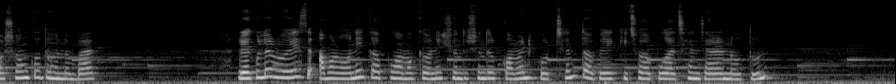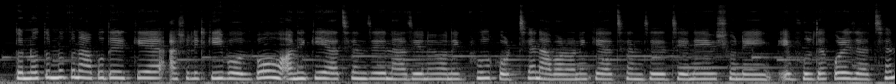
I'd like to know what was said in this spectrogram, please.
অসংখ্য ধন্যবাদ। রেগুলার ওয়েজ আমার অনেক আপু আমাকে অনেক সুন্দর সুন্দর কমেন্ট করছেন, তবে কিছু আপু আছেন যারা নতুন। তো নতুন নতুন আপুদেরকে আসলে কি বলব? অনেকেই আছেন যে না জেনে অনেক ভুল করছেন, আবার অনেকে আছেন যে জেনে শুনে এই ভুলটা করে যাচ্ছেন।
